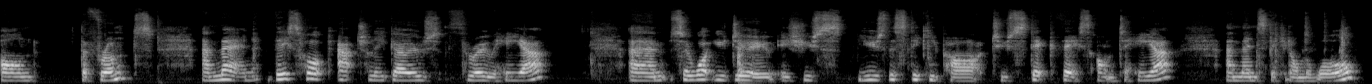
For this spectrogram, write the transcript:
on the front and then this hook actually goes through here um, so what you do is you use the sticky part to stick this onto here and then stick it on the wall.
